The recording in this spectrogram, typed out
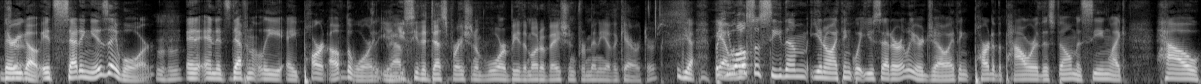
there. You go. Its setting is a war, mm-hmm. and, and it's definitely a part of the war that you have. You see the desperation of war be the motivation for many of the characters. Yeah, but Yeah, you well, the- also see them. You know, I think what you said earlier, Joe. I think part of the power of this film is seeing like how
